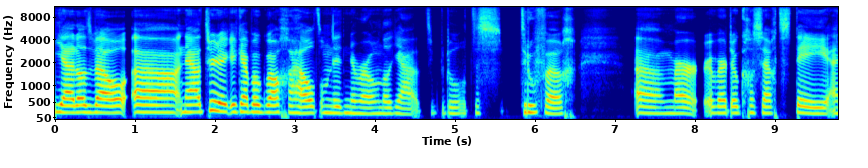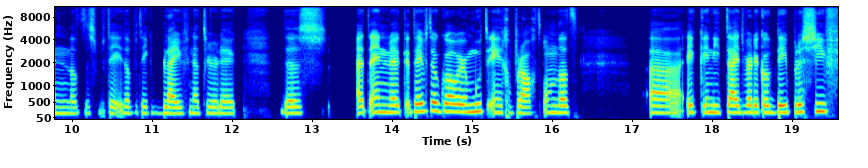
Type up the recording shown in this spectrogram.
Ja, dat wel. Uh, nou natuurlijk, ik heb ook wel gehuild om dit nummer. Omdat, ja, ik bedoel, het is droevig. Uh, maar er werd ook gezegd stay. En dat, is, dat betekent blijf natuurlijk. Dus uiteindelijk, het heeft ook wel weer moed ingebracht. Omdat uh, ik in die tijd werd ik ook depressief.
